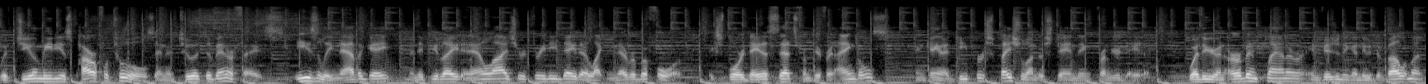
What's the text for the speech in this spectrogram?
With GeoMedia's powerful tools and intuitive interface, easily navigate, manipulate, and analyze your 3D data like never before. Explore data sets from different angles and gain a deeper spatial understanding from your data. Whether you're an urban planner envisioning a new development,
